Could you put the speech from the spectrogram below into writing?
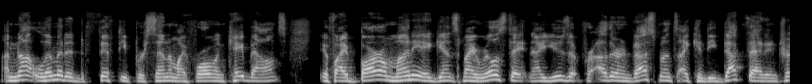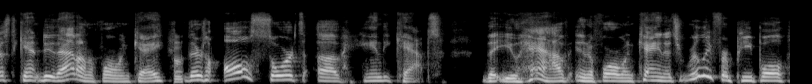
I'm not limited to 50% of my 401k balance. If I borrow money against my real estate and I use it for other investments, I can deduct that interest. Can't do that on a 401k. Hmm. There's all sorts of handicaps that you have in a 401k. And it's really for people,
